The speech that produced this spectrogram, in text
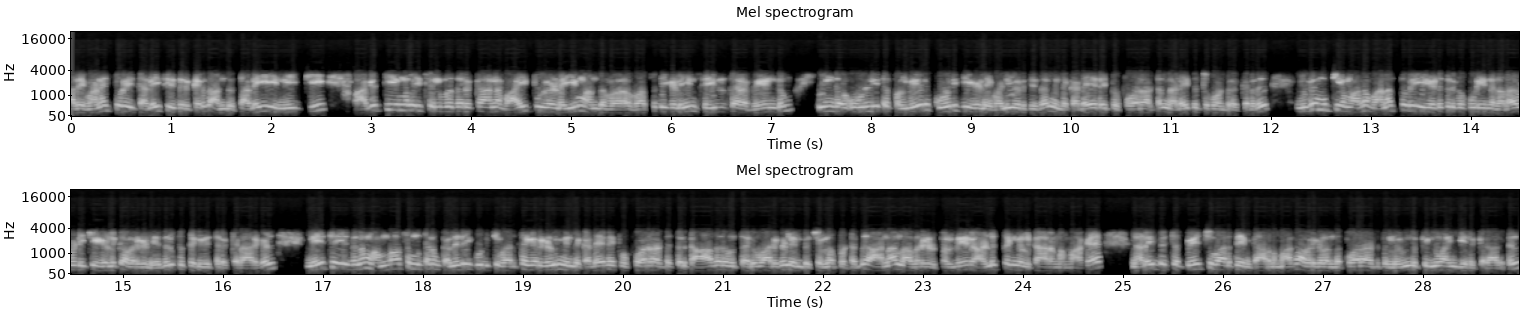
அதை வனத்துறை தடை செய்திருக்கிறது. அந்த தடையை நீக்கி அகத்தியமலை செல்வதற்கான வாய்ப்புகளையும் அந்த வசதிகளையும் செய்து தர வேண்டும். இந்த உள்ளிட்ட பல்வேறு கோரிக்கைகளை வலியுறுத்தி தான் இந்த கடையடைப்பு போராட்டம் நடைபெற்றுக் கொண்டிருக்கிறது. மிக முக்கியமாக வனத்துறை எடுத்திருக்கக்கூடிய இந்த நடவடிக்கைகளுக்கு அவர்கள் எதிர்ப்பு தெரிவித்திருக்கிறார்கள். நேற்றைய தினம் அம்பாசமுத்திரம் கல்லிடைக்குறிச்சி வர்த்தகர்களும் இந்த கடையடைப்பு போராட்டத்திற்கு ஆதரவு தருவார்கள் என்று சொல்லப்பட்டது. ஆனால் அவர்கள் பல்வேறு அழுத்தங்கள் காரணமாக நடைபெற்ற பேச்சுவார்த்தையின் காரணமாக அவர்கள் அந்த போராட்டத்திலிருந்து பின்வாங்கி இருக்கிறார்கள்.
